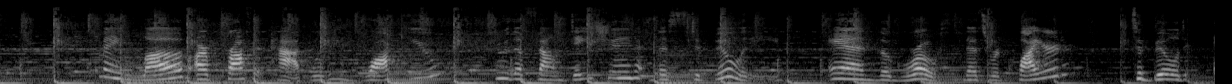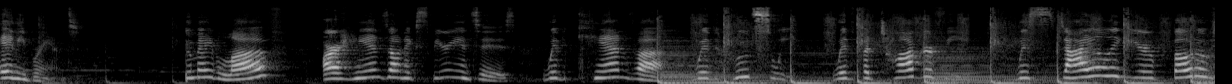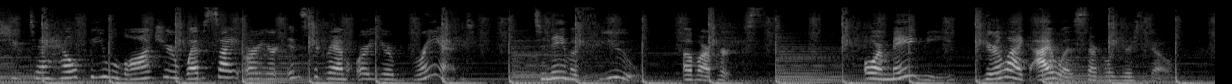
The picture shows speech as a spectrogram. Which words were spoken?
You may love our profit path where we walk you through the foundation, the stability, and the growth that's required to build any brand. You may love our hands on experiences with Canva, with Hootsuite, with photography, with styling your photo shoot to help you launch your website or your Instagram or your brand, to name a few of our perks. Or maybe you're like I was several years ago,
